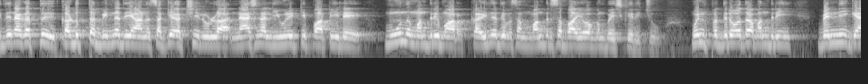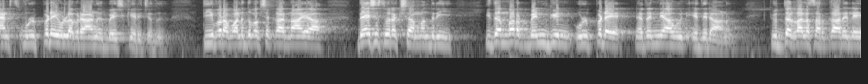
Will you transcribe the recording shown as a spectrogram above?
ഇതിനകത്ത് കടുത്ത ഭിന്നതയാണ് സഖ്യകക്ഷിയിലുള്ള നാഷണൽ യൂണിറ്റി പാർട്ടിയിലെ മൂന്ന് മന്ത്രിമാർ കഴിഞ്ഞ ദിവസം മന്ത്രിസഭാ യോഗം ബഹിഷ്കരിച്ചു. മുൻ പ്രതിരോധ മന്ത്രി ബെന്നി ഗാൻസ് ഉൾപ്പെടെയുള്ളവരാണ് ബഹിഷ്കരിച്ചത്. തീവ്ര വലതുപക്ഷക്കാരനായ ദേശസുരക്ഷാ മന്ത്രി ഇതമർ ബെൻഗ്വിൻ ഉൾപ്പെടെ നെതന്യാഹുവിന് എതിരാണ്. യുദ്ധകാല സർക്കാരിലെ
